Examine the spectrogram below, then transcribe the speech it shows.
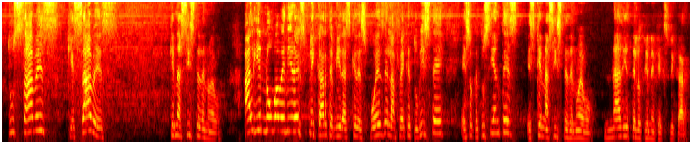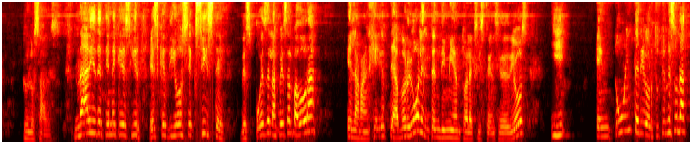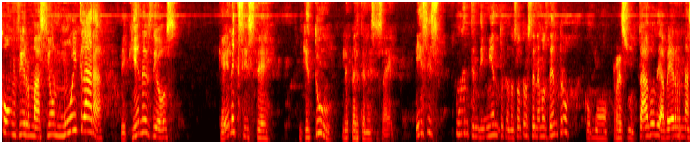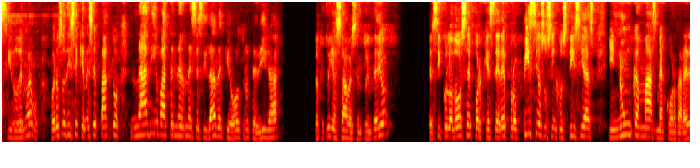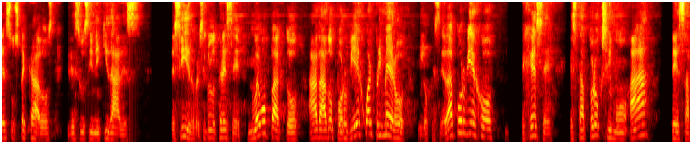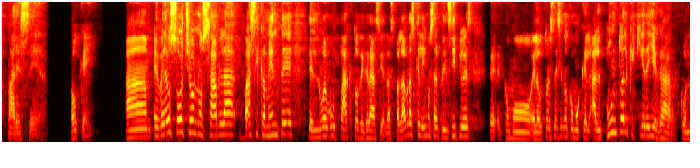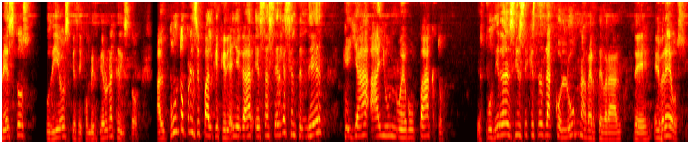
Tú sabes que sabes que naciste de nuevo. Alguien no va a venir a explicarte, mira, es que después de la fe que tuviste, eso que tú sientes es que naciste de nuevo. Nadie te lo tiene que explicar, tú lo sabes. Nadie te tiene que decir, es que Dios existe. Después de la fe salvadora, el Evangelio te abrió el entendimiento a la existencia de Dios y en tu interior tú tienes una confirmación muy clara de quién es Dios, que Él existe y que tú le perteneces a Él. Ese es un entendimiento que nosotros tenemos dentro como resultado de haber nacido de nuevo. Por eso dice que en ese pacto nadie va a tener necesidad de que otro te diga lo que tú ya sabes en tu interior. Versículo 12, porque seré propicio a sus injusticias y nunca más me acordaré de sus pecados y de sus iniquidades. Decir, versículo 13, nuevo pacto ha dado por viejo al primero y lo que se da por viejo, vejece, está próximo a desaparecer. Ok. Hebreos 8 nos habla básicamente del nuevo pacto de gracia. Las palabras que leímos al principio es eh, como el autor está diciendo, como que al punto al que quiere llegar con estos judíos que se convirtieron a Cristo, al punto principal que quería llegar es hacerles entender que ya hay un nuevo pacto. Pudiera decirse que esta es la columna vertebral de Hebreos.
